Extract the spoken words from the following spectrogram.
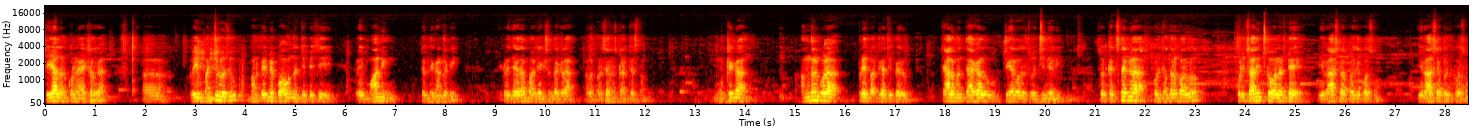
చేయాలనుకున్న యాక్చువల్గా. రేపు మంచి రోజు మన పేరు మీద బాగుందని చెప్పేసి రేపు మార్నింగ్ తొమ్మిది గంటలకి ఇక్కడ జగదాంబ జంక్షన్ దగ్గర అలా ప్రచారం స్టార్ట్ చేస్తాం. ముఖ్యంగా అందరం కూడా ఇప్పుడే భర్తగా చెప్పారు చాలామంది త్యాగాలు చేయవలసి వచ్చింది అని. సో ఖచ్చితంగా కొన్ని సందర్భాల్లో కొన్ని సాధించుకోవాలంటే ఈ రాష్ట్ర ప్రజల కోసం ఈ రాష్ట్ర అభివృద్ధి కోసం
